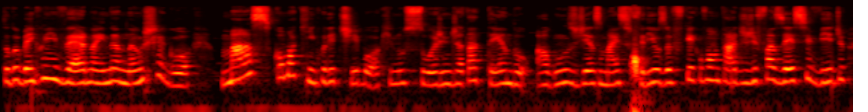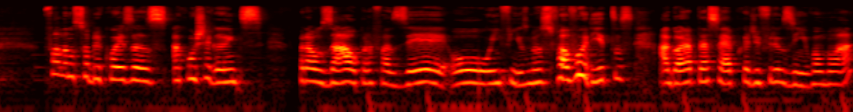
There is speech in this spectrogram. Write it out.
tudo bem que o inverno ainda não chegou, mas como aqui em Curitiba ou aqui no sul a gente já tá tendo alguns dias mais frios, eu fiquei com vontade de fazer esse vídeo falando sobre coisas aconchegantes para usar ou para fazer, ou enfim, os meus favoritos agora para essa época de friozinho. Vamos lá?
